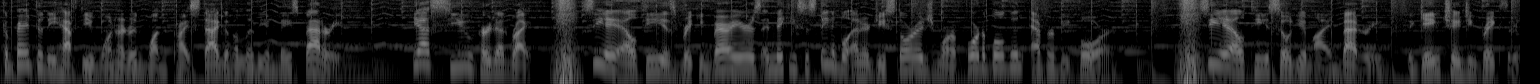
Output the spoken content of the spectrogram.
compared to the hefty 101 price tag of a lithium-based battery. Yes, you heard that right. CALT is breaking barriers and making sustainable energy storage more affordable than ever before. CALT Sodium-Ion Battery, the game-changing breakthrough.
